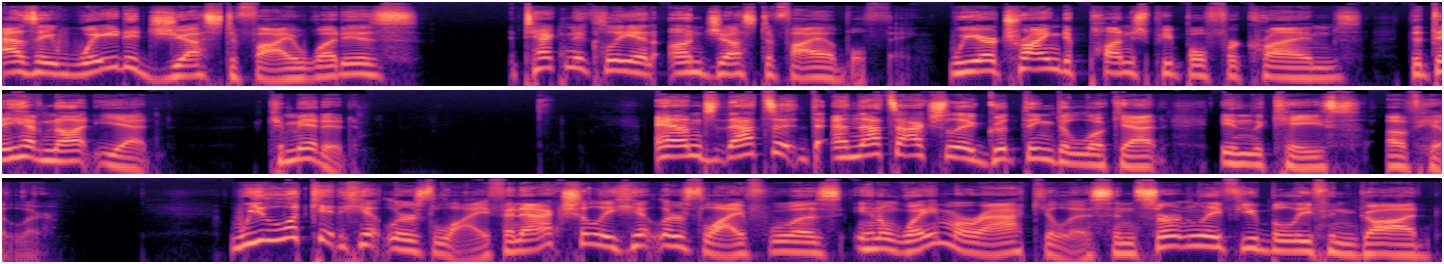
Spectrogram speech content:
as a way to justify what is technically an unjustifiable thing? We are trying to punish people for crimes that they have not yet committed. And that's a, and that's actually a good thing to look at in the case of Hitler. We look at Hitler's life, and actually Hitler's life was in a way miraculous, and certainly if you believe in God,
